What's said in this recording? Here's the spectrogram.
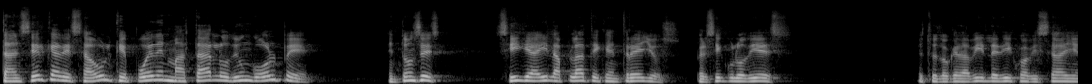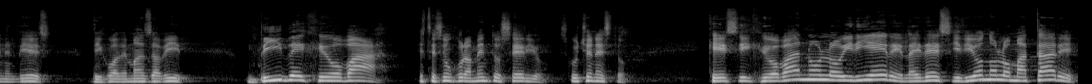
tan cerca de Saúl que pueden matarlo de un golpe. Entonces, sigue ahí la plática entre ellos. Versículo 10. Esto es lo que David le dijo a Abisai en el 10. Dijo además David, vive Jehová este es un juramento serio. Escuchen esto. Que si Jehová no lo hiriere, la idea es si Dios no lo matare,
